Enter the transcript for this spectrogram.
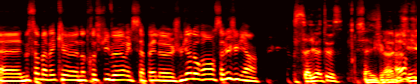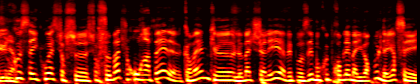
Euh, nous sommes avec euh, notre suiveur. Il s'appelle Julien Laurent. Salut Julien. Salut à tous. Salut Julien. Alors, tu Julien. conseilles quoi sur ce, sur ce match? On rappelle quand même que le match aller avait posé beaucoup de problèmes à Liverpool. D'ailleurs, c'est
